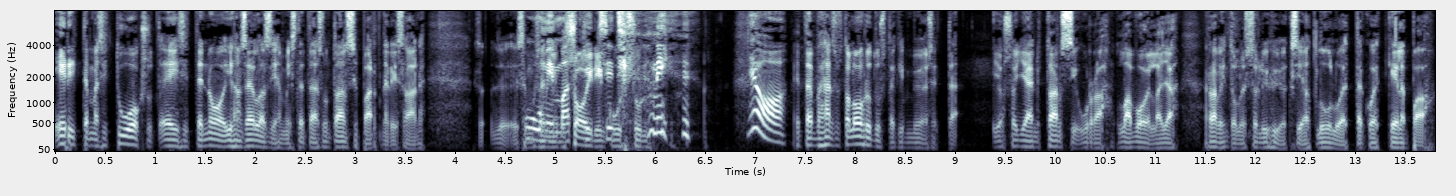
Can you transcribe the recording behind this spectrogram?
erittämäsi tuoksut ei sitten ole ihan sellaisia, mistä tämä sun tanssipartneri saa ne semmoisen niin soidin kutsun. niin. Joo. Että vähän sellaista lohdutustakin myös, että jos on jäänyt tanssiura lavoilla ja ravintolissa lyhyeksi ja oot luullut, että koe kelpaa,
